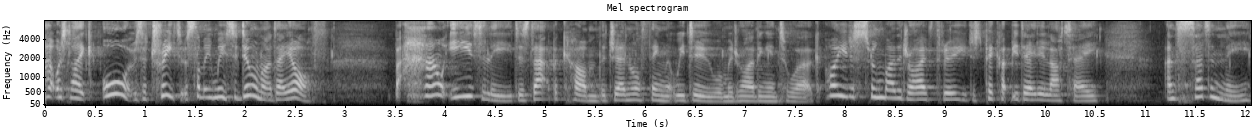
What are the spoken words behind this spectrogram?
that was like, oh, it was a treat. It was something we used to do on our day off. But how easily does that become the general thing that we do when we're driving into work? Oh, you just swing by the drive through, you just pick up your daily latte, and suddenly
